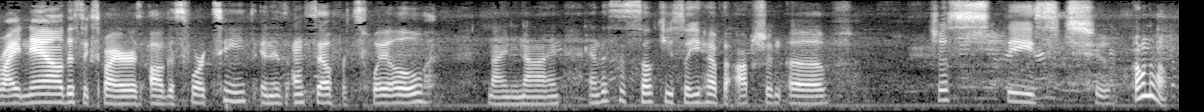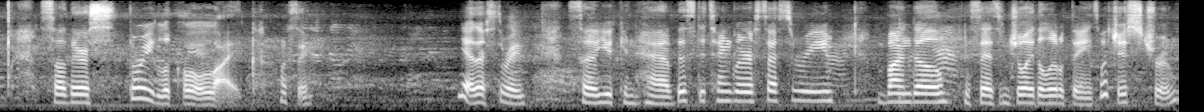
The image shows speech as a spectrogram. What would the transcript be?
right now this expires August 14th and is on sale for $12.99 and this is so cute so you have the option of just these two. Oh no. So there's three look alike let's see yeah there's three. So you can have this detangler accessory bundle it says enjoy the little things which is true.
